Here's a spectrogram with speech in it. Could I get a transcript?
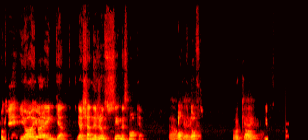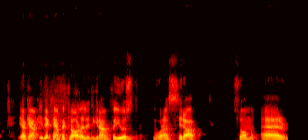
Okej, jag gör det enkelt. Jag känner russin i smaken. Ja, Och okej. doft. Okej. Jag kan, det kan jag förklara lite grann. För just våran Syrah som är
